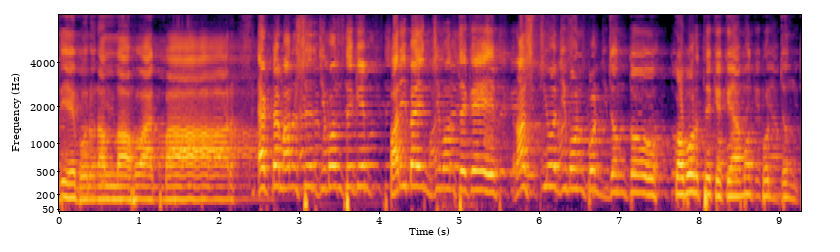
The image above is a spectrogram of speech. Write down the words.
দিয়ে বলুন, আল্লাহ আকবার। একটা মানুষের জীবন থেকে, পারিবারিক জীবন থেকে, রাষ্ট্রীয় জীবন পর্যন্ত, কবর থেকে কেয়ামত পর্যন্ত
